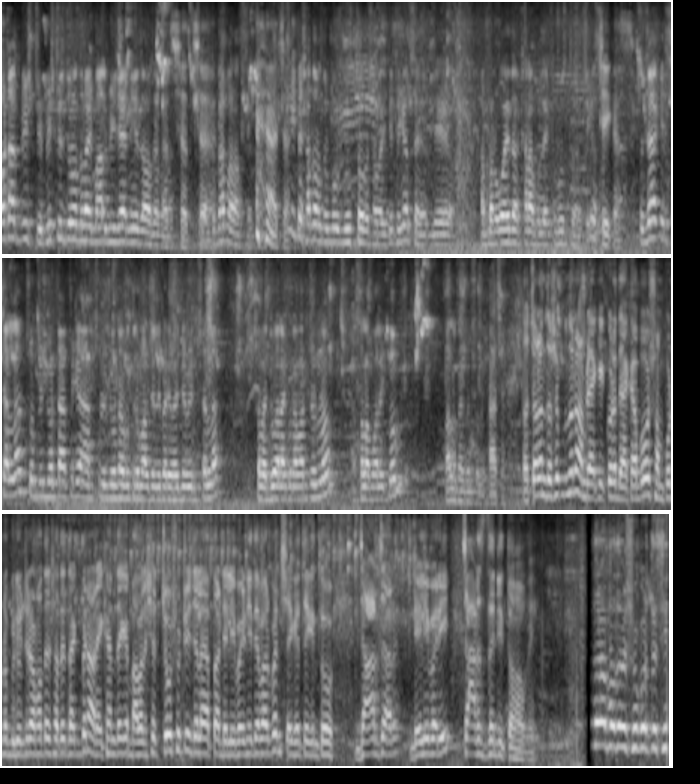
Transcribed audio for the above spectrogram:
হঠাৎ বৃষ্টি বৃষ্টির জন্য তো ভাই মাল ভিজায় নিয়ে যাওয়া যাবে আচ্ছা, আচ্ছা। ব্যাপার আছে। আচ্ছা। এটা সাধারণত বুঝতে হবে সবাইকে ঠিক আছে? যে আপনার ওয়েদার খারাপ হলে একটু বুঝতে হবে ঠিক আছে? ঠিক আছে। তো যাক ইনশাল্লাহ চব্বিশ ঘণ্টা থেকে আটচল্লিশ ঘণ্টার ভিতরে মাল ডেলিভারি হয়ে যাবে ইনশাল্লাহ। সবাই দোয়া রাখবেন আমার জন্য। আসসালামু আলাইকুম। ভালো থাকবেন সবাই। আচ্ছা তো চলুন দর্শক বন্ধুরা, আমরা এক এক করে দেখাবো। সম্পূর্ণ ভিডিও জুড়ে আমাদের সাথে থাকবেন। আর এখান থেকে বাংলাদেশের চৌষট্টি জেলায় আপনার ডেলিভারি নিতে পারবেন। সেক্ষেত্রে কিন্তু যার যার ডেলিভারি চার্জ দিয়ে নিতে হবে। বন্ধুরা, প্রথমে শুরু করতেছি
